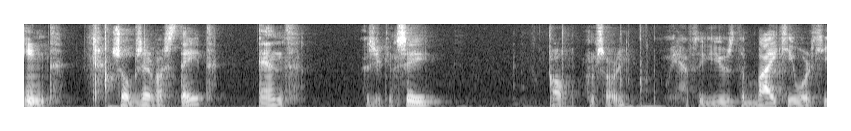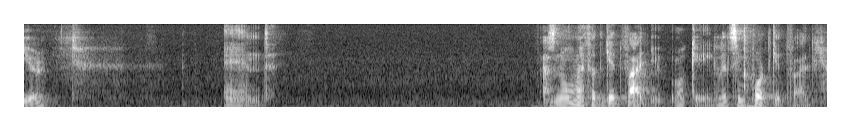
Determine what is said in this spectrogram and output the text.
int. So observe as state and as you can see oh I'm sorry we have to use the by keyword here and as no method get value. Okay let's import get value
